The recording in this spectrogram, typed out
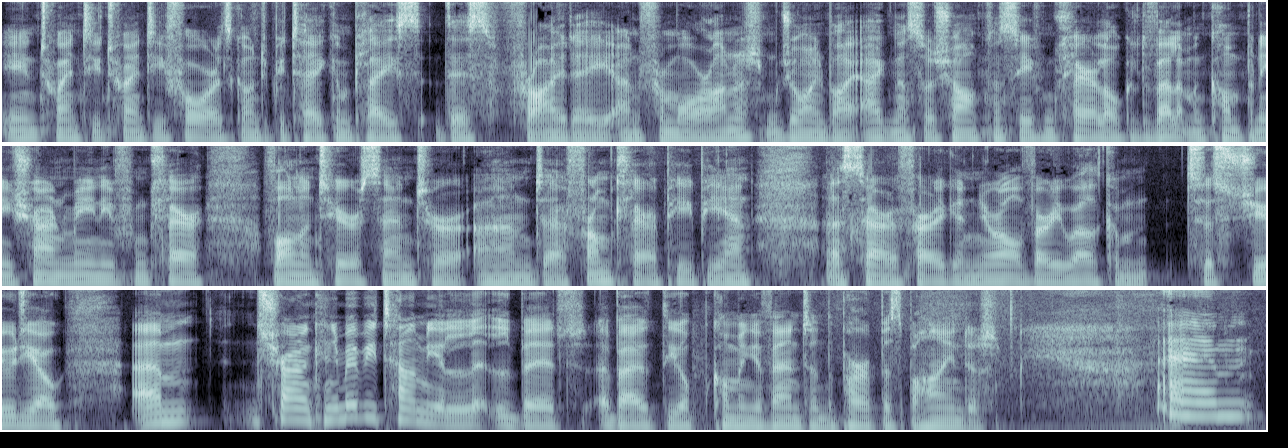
in 2024 is going to be taking place this Friday. And for more on it, I'm joined by Agnes O'Shaughnessy from Clare Local Development Company, Sharon Meaney from Clare Volunteer Centre, and uh, from Clare PPN, uh, Sarah Ferrigan. You're all very welcome to studio. Um, Sharon, can you maybe tell me a little bit about the upcoming event and the purpose behind it? Um,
